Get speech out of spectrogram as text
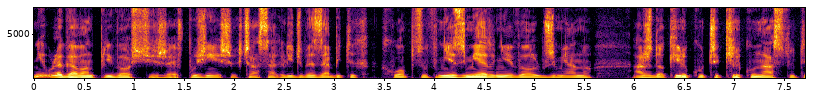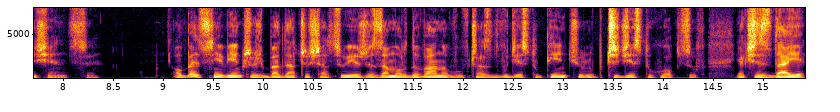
Nie ulega wątpliwości, że w późniejszych czasach liczbę zabitych chłopców niezmiernie wyolbrzymiano aż do kilku czy kilkunastu tysięcy. Obecnie większość badaczy szacuje, że zamordowano wówczas 25 lub 30 chłopców. Jak się zdaje,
